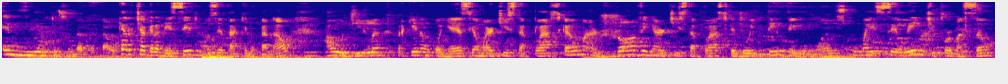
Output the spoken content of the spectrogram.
é muito fundamental. Eu quero te agradecer de você estar aqui no canal. A Odila, para quem não conhece, é uma artista plástica, é uma jovem artista plástica de 81 anos, com uma excelente formação,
